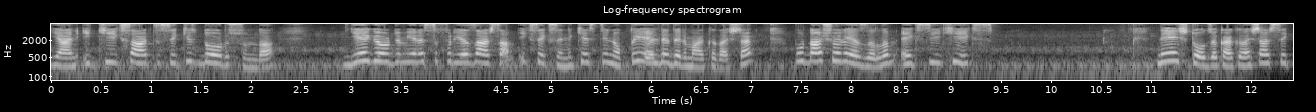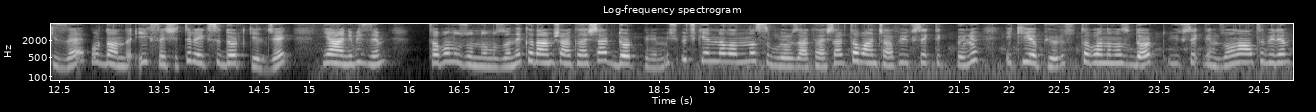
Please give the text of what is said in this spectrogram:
yani 2x artı 8 doğrusunda y gördüğüm yere 0 yazarsam x eksenini kestiği noktayı elde ederim arkadaşlar. Buradan şöyle yazalım. Eksi 2x Neye eşit olacak arkadaşlar? 8'e. Buradan da x eşittir. Eksi 4 gelecek. Yani bizim taban uzunluğumuzda ne kadarmış arkadaşlar? 4 birimmiş. Üçgenin alanını nasıl buluyoruz arkadaşlar? Taban çarpı yükseklik bölü 2 yapıyoruz. Tabanımız 4. Yüksekliğimiz 16 birim.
